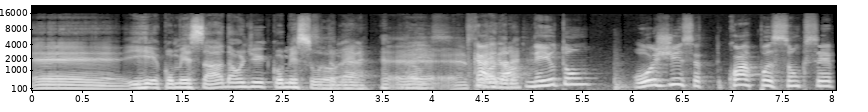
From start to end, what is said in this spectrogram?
é... e recomeçar da onde começou Sou, também, é. né? É É, isso. é Cara, foda, né? Neilton, hoje, qual a posição que você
